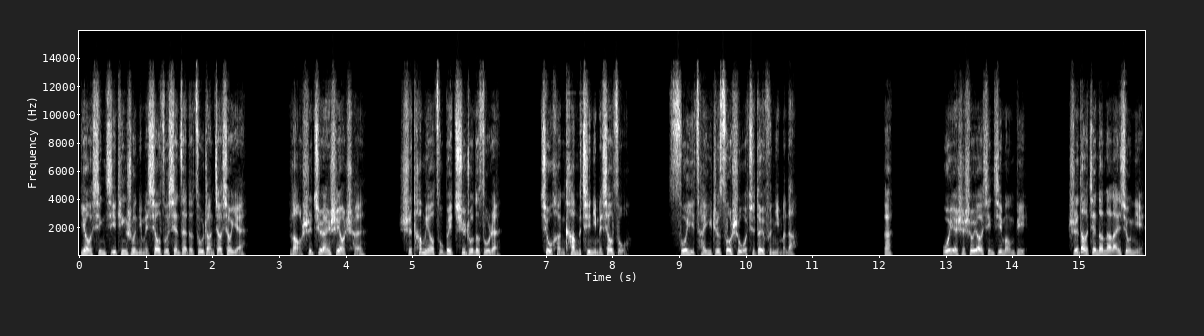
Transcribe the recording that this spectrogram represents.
耀星吉听说你们萧族现在的族长叫萧炎，老师居然是药尘，是他们耀族被驱逐的族人，就很看不起你们萧族。所以才一直唆使我去对付你们的。哎，我也是受药心急蒙蔽，直到见到纳兰兄你，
